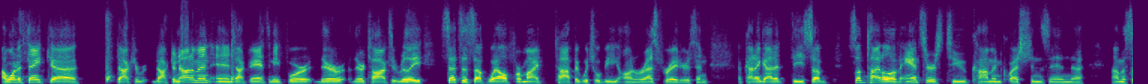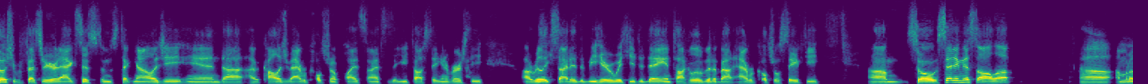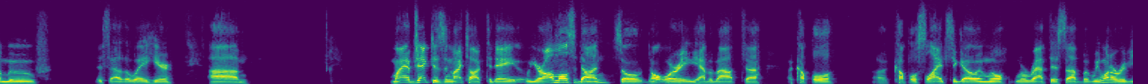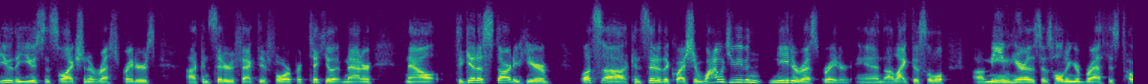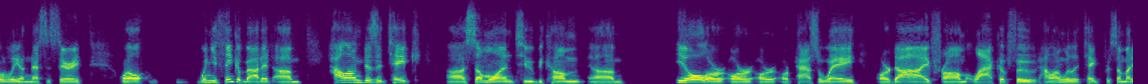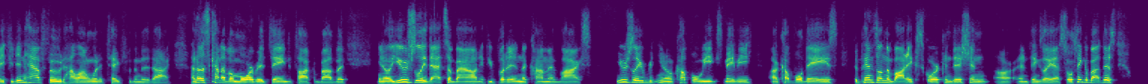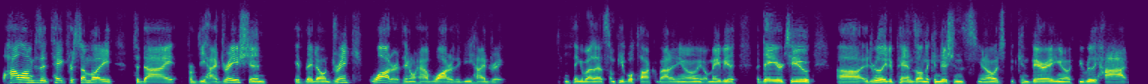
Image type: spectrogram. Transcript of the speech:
I want to thank uh, Dr. Dr. Nonnenmann and Dr. Anthony for their their talks. It really sets us up well for my topic, which will be on respirators. And I've kind of got it the sub subtitle of answers to common questions. And uh, I'm associate professor here at Ag Systems Technology and uh, College of Agriculture and Applied Sciences at Utah State University. Uh, really excited to be here with you today and talk a little bit about agricultural safety. Um, so setting this all up, uh, I'm going to move this out of the way here. Um, my objectives in my talk today, you're almost done, so don't worry. You have about uh, a couple a couple slides to go and we'll we'll wrap this up. But we want to review the use and selection of respirators uh, considered effective for particulate matter. Now, to get us started here, let's uh, consider the question, why would you even need a respirator? And I like this little uh, meme here that says holding your breath is totally unnecessary. Well, when you think about it, um, how long does it take uh, someone to become um, ill or, or, or, or pass away or die from lack of food? How long will it take for somebody, if you didn't have food, how long would it take for them to die? I know it's kind of a morbid thing to talk about, but you know, usually that's about, if you put it in the comment box, usually, you know, a couple weeks, maybe a couple of days, depends on the body score condition or, and things like that. So think about this. Well, how long does it take for somebody to die from dehydration if they don't drink water, if they don't have water, they dehydrate? You think about that. Some people talk about it, you know, you know, maybe a, a day or two. Uh, it really depends on the conditions, you know, it can vary, you know, it can be really hot,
